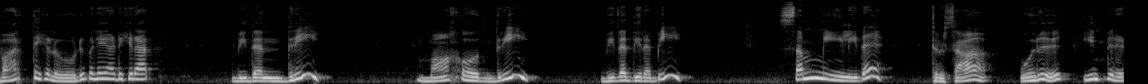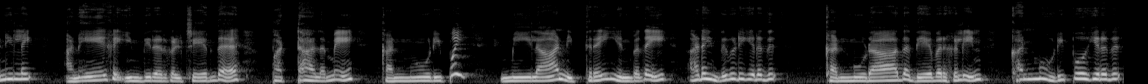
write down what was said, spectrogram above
வார்த்தைகளோடு விளையாடுகிறார். விதந்திரி மாஹோந்திரி விததிரபி சம்மீளித திருசா. ஒரு இந்திரன் இல்லை. அநேக இந்திரர்கள் சேர்ந்த பட்டாளமே கண்மூடி போய் மீளா நித்திரை என்பதை அடைந்து விடுகிறது. கண்மூடாத தேவர்களின் கண்மூடி போகிறது.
